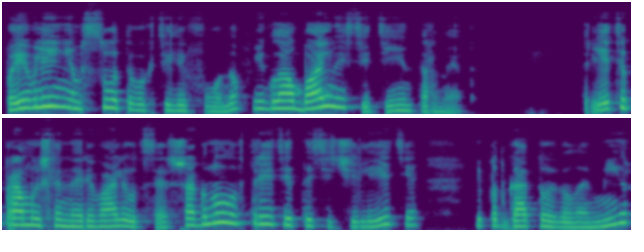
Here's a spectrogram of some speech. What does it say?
появлением сотовых телефонов и глобальной сети интернет. Третья промышленная революция шагнула в третье тысячелетие и подготовила мир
